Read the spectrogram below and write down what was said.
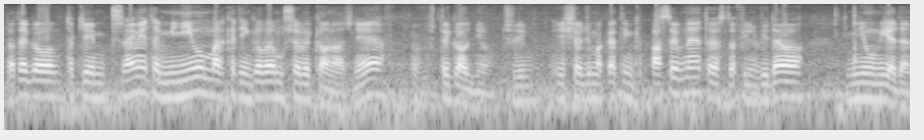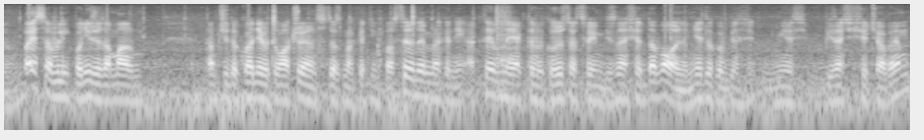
Dlatego takie przynajmniej te minimum marketingowe muszę wykonać, nie? W tygodniu. Czyli jeśli chodzi o marketing pasywny, to jest to film wideo minimum jeden. Sobie w link poniżej, tam, mam, tam Ci dokładnie wytłumaczyłem, co to jest marketing pasywny, marketing aktywny, jak to wykorzystać w swoim biznesie dowolnym, nie tylko w biznesie- sieciowym.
